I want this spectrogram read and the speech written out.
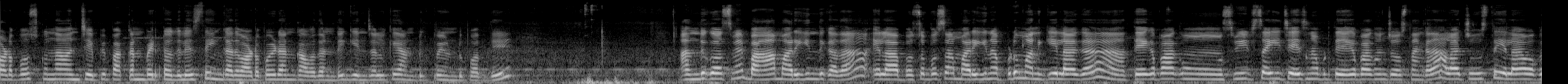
వడపోసుకుందాం అని చెప్పి పక్కన పెట్టి వదిలేస్తే ఇంకా అది వడపోయడానికి అవదండి. గింజలకే అంటుకుపోయి ఉండిపోద్ది. అందుకోసమే బాగా మరిగింది కదా. ఇలా బుసబుస మరిగినప్పుడు మనకి ఇలాగా తీగపాకం స్వీట్స్ అవి చేసినప్పుడు తీగపాకం చూస్తాం కదా. అలా చూస్తే ఇలా ఒక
